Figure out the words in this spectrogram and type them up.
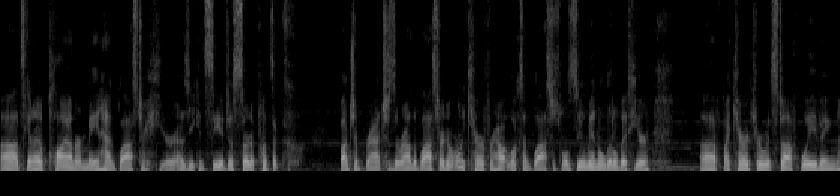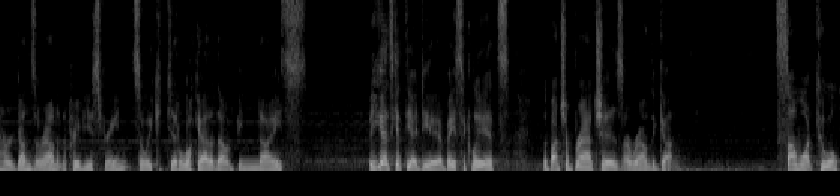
uh, it's going to apply on our main hand blaster here. As you can see, it just sort of puts a bunch of branches around the blaster. I don't really care for how it looks on blasters. We'll zoom in a little bit here. Uh, if my character would stop waving her guns around at the preview screen so we could get a look at it, that would be nice. But you guys get the idea. Basically, it's a bunch of branches around the gun. Somewhat cool.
